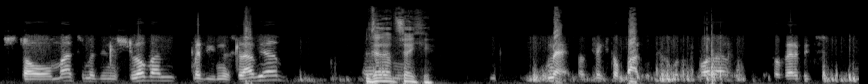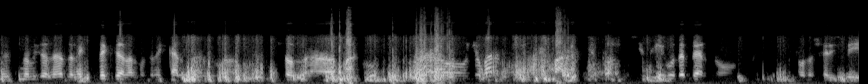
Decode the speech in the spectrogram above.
στο μάτσο με την Σλόβαν, με την Σλάβια δεν θα τους έχει. Ναι, θα τους έχει τον πάγκο από την φορά. Το Βέρμπιτς νομίζω δεν θα τον έχει, δεν ξέρω αν θα τον έχει κάνει στον πάγκο. Ο Γιωβάνης είναι πάρα γιατί εγώ δεν παίρνω ποδοσφαιριστή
